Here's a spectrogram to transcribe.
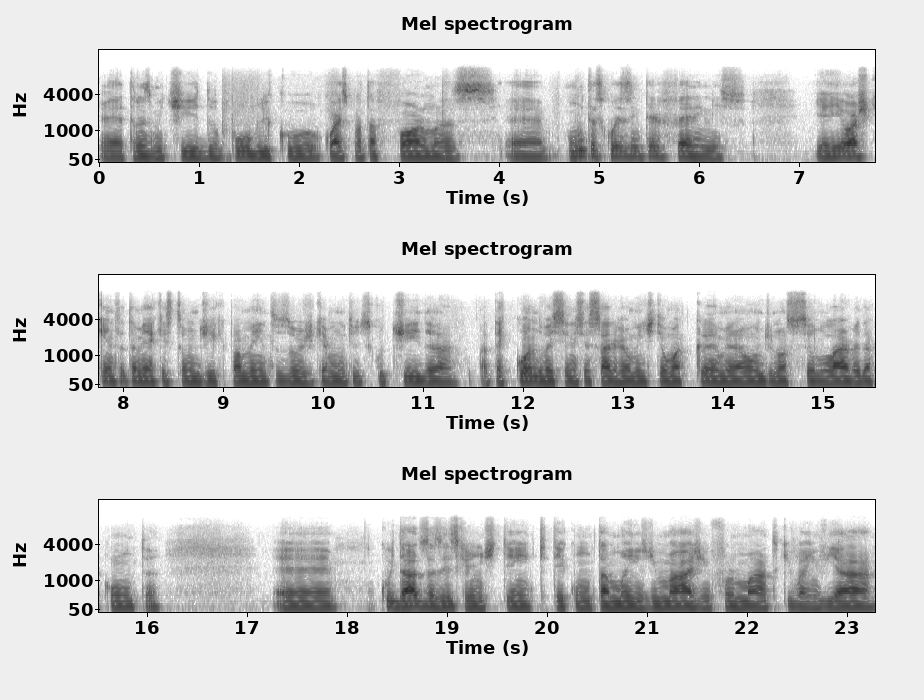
é, transmitido, público, quais plataformas, é, muitas coisas interferem nisso. E aí eu acho que entra também a questão de equipamentos hoje, que é muito discutida, até quando vai ser necessário realmente ter uma câmera onde o nosso celular vai dar conta. É, cuidados às vezes que a gente tem que ter com tamanhos de imagem, formato que vai enviar,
